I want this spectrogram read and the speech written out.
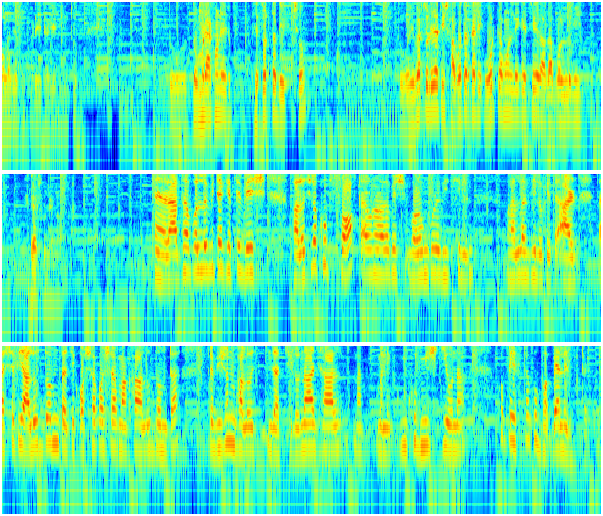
বলা যেতে পারে এটাকে কিন্তু। তো তোমরা এখন এর ভেতরটা দেখছ। তো এবার চলে যাচ্ছি স্বাগতার কাছে। ওর কেমন লেগেছে? রাধা পল্লবী এটা শুনে নাও। হ্যাঁ রাধা পল্লবীটা খেতে বেশ ভালো ছিল খুব সফট আর ওনারা বেশ গরম করে দিচ্ছিলেন। ভালো লাগছিল খেতে। আর তার সাথে আলুর দমটা যে কষা কষা মাখা আলুর দমটা এটা ভীষণ ভালো যাচ্ছিল। না ঝাল না মানে খুব মিষ্টিও না খুব টেস্টটা খুব ব্যালেন্সড একদম।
